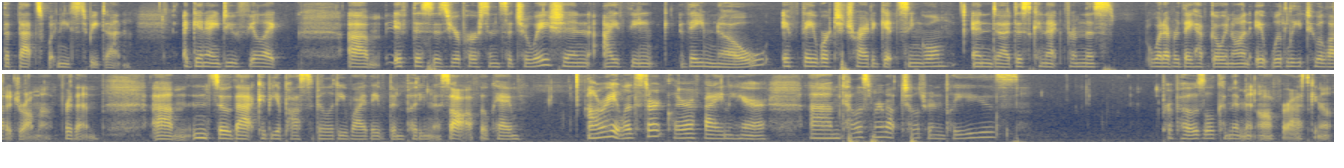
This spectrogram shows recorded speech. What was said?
that that's what needs to be done again i do feel like um, if this is your person's situation, I think they know if they were to try to get single and uh, disconnect from this whatever they have going on, it would lead to a lot of drama for them. Um, and so that could be a possibility why they've been putting this off, okay? All right, let's start clarifying here. Um, tell us more about children, please. Proposal, commitment, offer, asking out.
